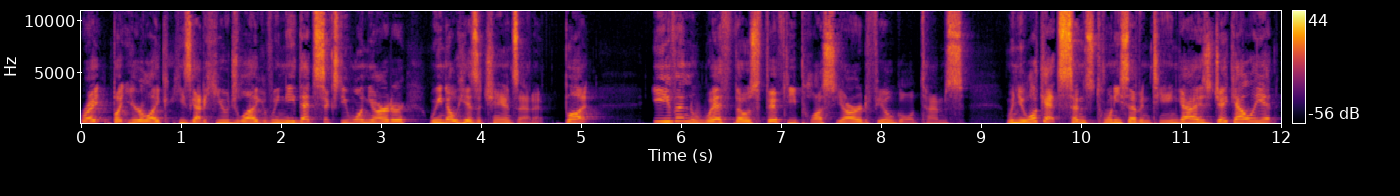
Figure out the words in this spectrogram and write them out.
right? But you're like, he's got a huge leg. If we need that 61 yarder, we know he has a chance at it. But even with those 50 plus yard field goal attempts, when you look at since 2017, guys, Jake Elliott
